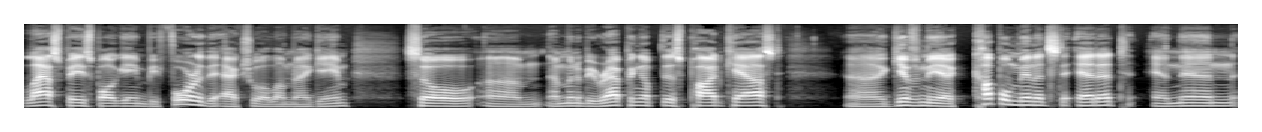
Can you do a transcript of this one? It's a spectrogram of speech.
last baseball game before the actual alumni game. So um, I'm going to be wrapping up this podcast. Uh, gives me a couple minutes to edit, and then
